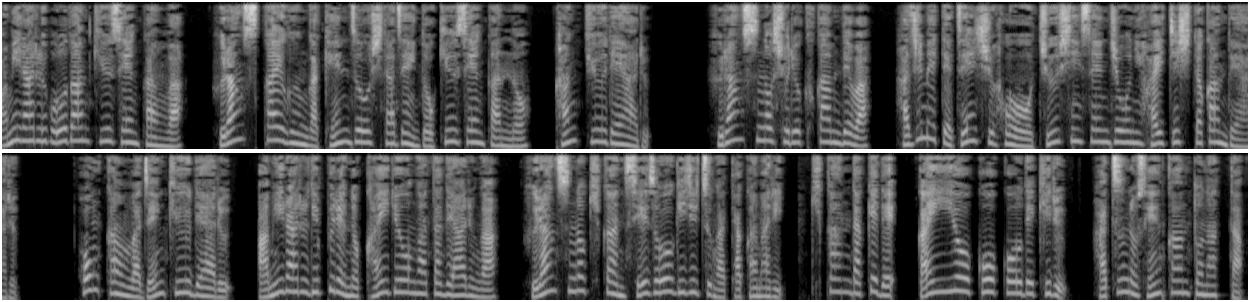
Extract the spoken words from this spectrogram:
アミラル防弾級戦艦は、フランス海軍が建造した全土級戦艦の艦級である。フランスの主力艦では、初めて全主砲を中心線上に配置した艦である。本艦は全級であるアミラル・デュプレの改良型であるが、フランスの機関製造技術が高まり、機関だけで外洋航行できる初の戦艦となった。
